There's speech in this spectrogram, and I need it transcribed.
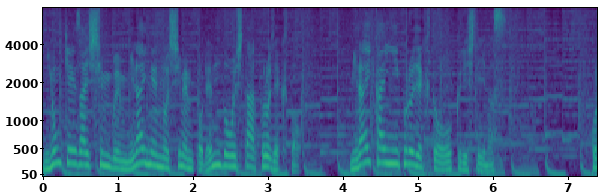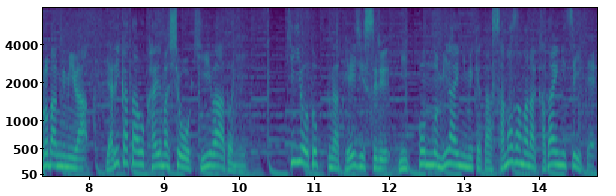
日本経済新聞未来面の紙面と連動したプロジェクト未来会議プロジェクトをお送りしています。この番組はやり方を変えましょうキーワードに企業トップが提示する日本の未来に向けたさまざまな課題について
